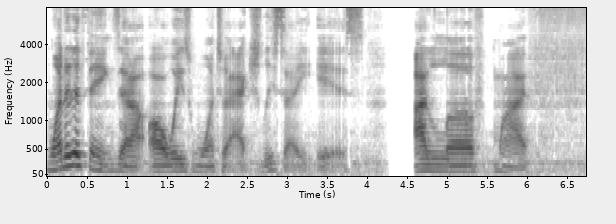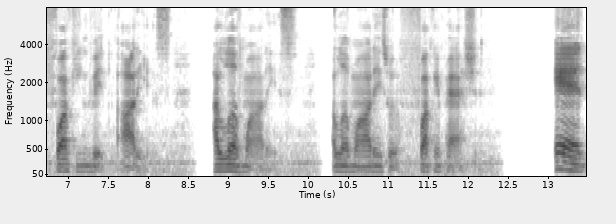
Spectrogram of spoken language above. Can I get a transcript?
One of the things that I always want to actually say is I love my fucking vid- audience. I love my audience. I love my audience with a fucking passion. And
